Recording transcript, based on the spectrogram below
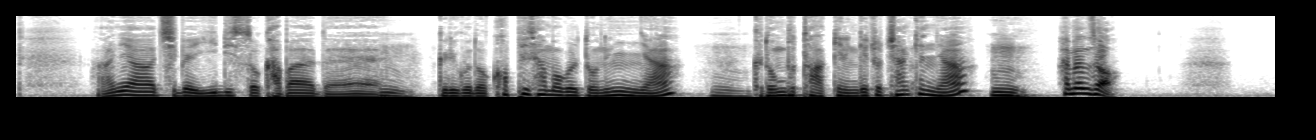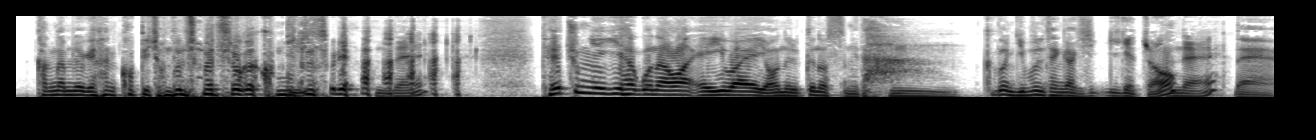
아니야, 집에 일 있어 가봐야 돼. 음. 그리고 너 커피 사 먹을 돈은 있냐? 음. 그 돈부터 아끼는 게 좋지 않겠냐? 음. 하면서 강남역에 한 커피 전문점에 들어갔고 무슨 소리야? 네. 대충 얘기하고 나와 A와의 연을 끊었습니다. 음. 그건 이분 생각이겠죠? 네. 네.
